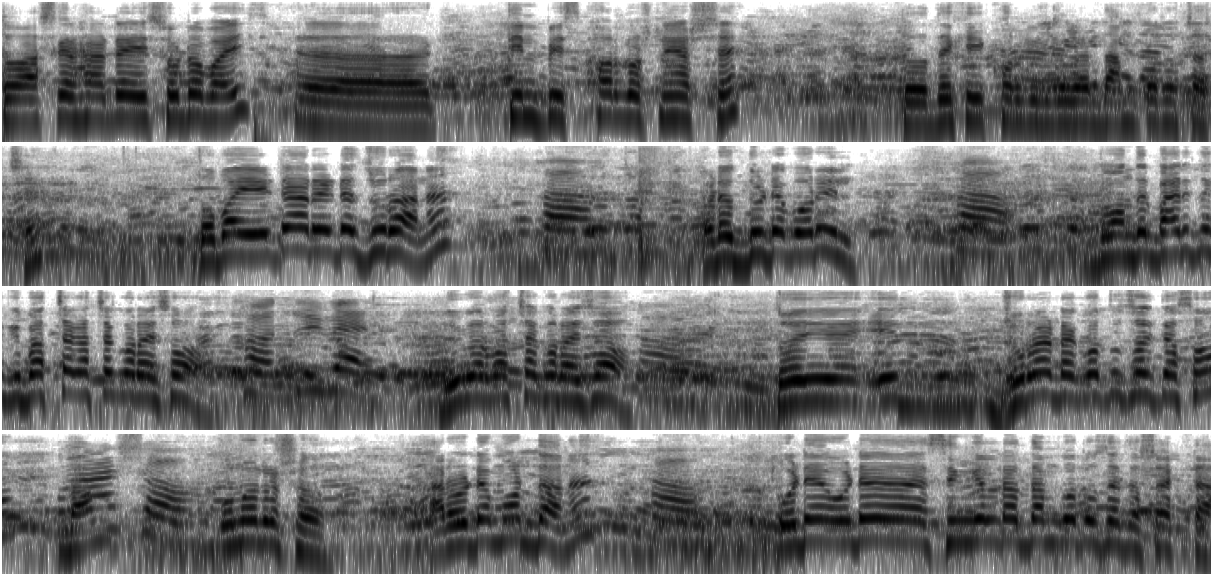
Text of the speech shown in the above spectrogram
তো আজকের হাটে এই ছোটো ভাই তিন পিস খরগোশ নিয়ে আসছে। তো দেখি খরগোশগুলোর দাম কত চাচ্ছে। তো ভাই এটা আর এটা জোড়া না? হ্যাঁ। ওটা বরিল? হ্যাঁ। তোমাদের বাড়িতে কি বাচ্চা কাচ্চা করাইছো? হ্যাঁ দুইবার। বাচ্চা করাইছো? তো এই- এই জোড়াটা কত চাইতেছ? দাম? পনেরোশো। আর ওটা মর্দা না? ওটা ওটা সিঙ্গেলটার দাম কত চাইতেছ একটা?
